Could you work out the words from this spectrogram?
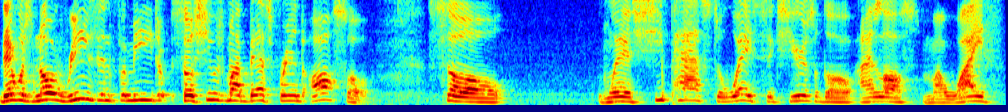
there was no reason for me to, so she was my best friend also. So when she passed away six years ago, I lost my wife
